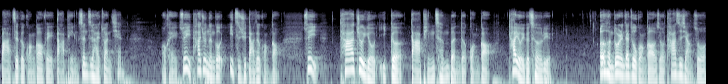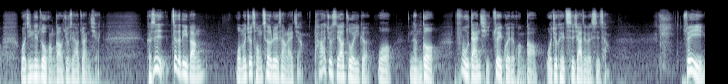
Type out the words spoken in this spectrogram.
把这个广告费打平，甚至还赚钱。OK，所以他就能够一直去打这个广告，所以他就有一个打平成本的广告，他有一个策略。而很多人在做广告的时候，他是想说：“我今天做广告就是要赚钱。”可是这个地方，我们就从策略上来讲，他就是要做一个我能够负担起最贵的广告，我就可以吃下这个市场。所以，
